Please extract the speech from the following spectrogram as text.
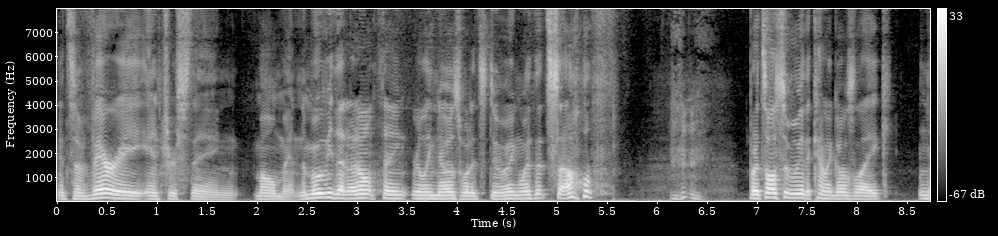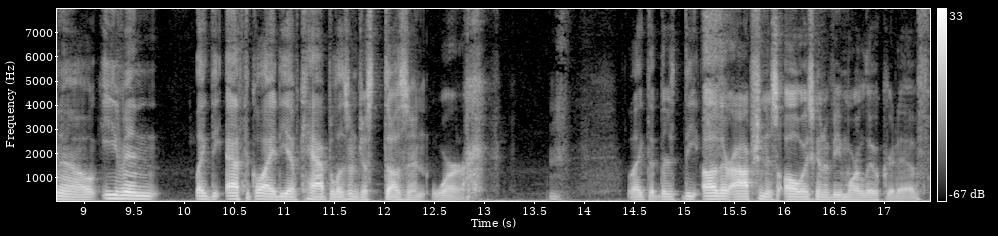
It's a very interesting moment. The movie that I don't think really knows what it's doing with itself. but it's also a movie that kind of goes like, you know, even like the ethical idea of capitalism just doesn't work. Like that there's the other option is always going to be more lucrative.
